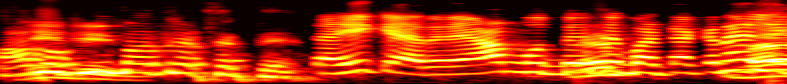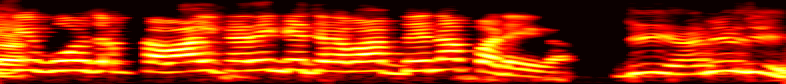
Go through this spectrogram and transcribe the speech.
आप जी, अपनी जी, बात रख सकते हैं। सही कह रहे हैं आप मुद्दे से भटक रहे हैं लेकिन वो जब सवाल करेंगे जवाब देना पड़ेगा। जी अनिल जी।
